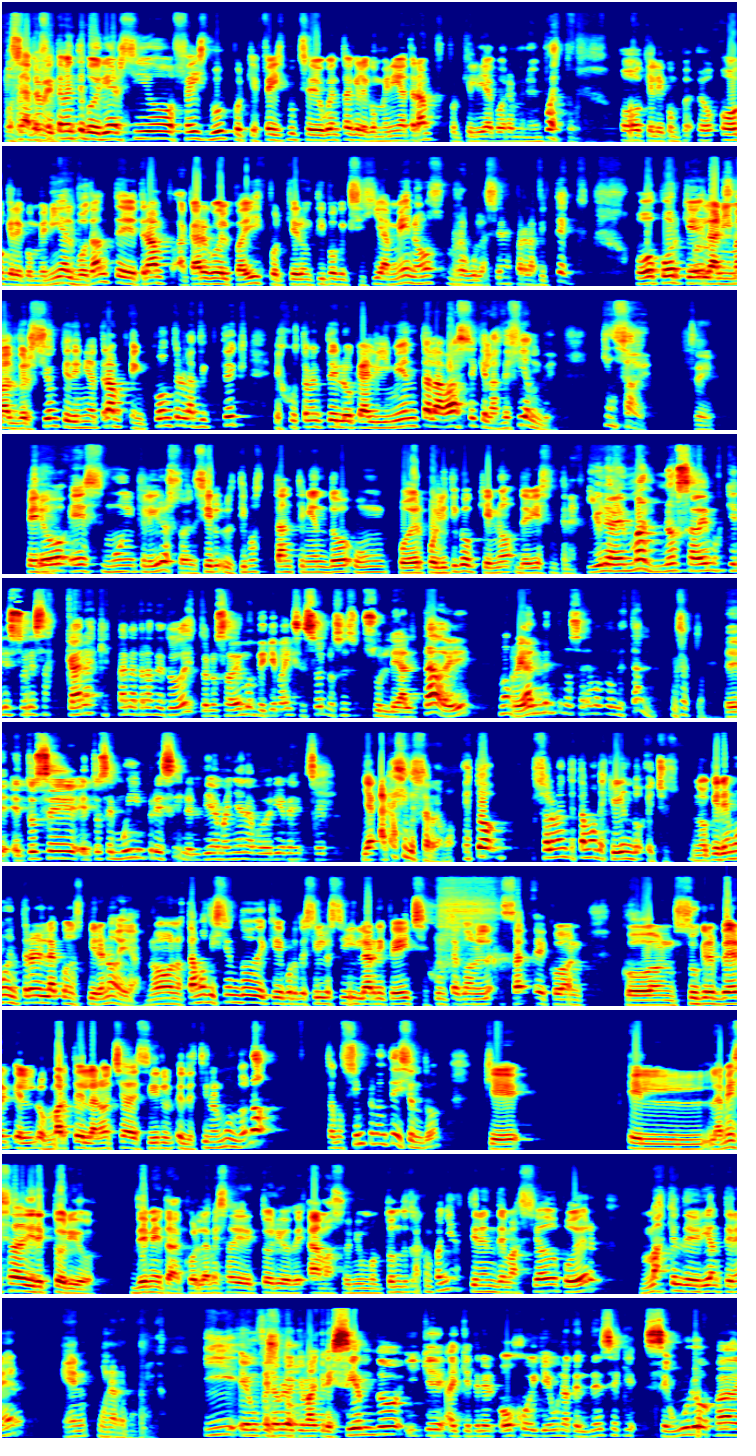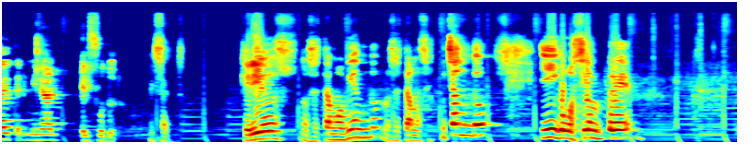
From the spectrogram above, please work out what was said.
O sea, perfectamente podría haber sido Facebook porque Facebook se dio cuenta que le convenía a Trump porque le iba a cobrar menos impuestos. O que, le, o que le convenía al votante de Trump a cargo del país porque era un tipo que exigía menos regulaciones para las Big Tech. O porque Por la animadversión que tenía Trump en contra de las Big Tech es justamente lo que alimenta la base que las defiende. ¿Quién sabe? Sí. Pero es muy peligroso. Es decir, los tipos están teniendo un poder político que no debiesen tener. Y una vez más, no sabemos quiénes son esas caras que están atrás de todo esto, no sabemos de qué países son, no sé sus lealtades, No. realmente no sabemos dónde están. Exacto. Eh, entonces, entonces es muy impredecible, el día de mañana podría ser... Y acá sí que cerramos. Esto solamente estamos describiendo hechos. No queremos entrar en la conspiranoia. No, no estamos diciendo de que, por decirlo así, Larry Page se junta con, eh, con, con Zuckerberg el- los martes de la noche a decir el destino del mundo. No. Estamos simplemente diciendo que la mesa de directorio de Meta con la mesa de directorio de Amazon y un montón de otras compañías tienen demasiado poder, más que el deberían tener en una república. Y es un fenómeno que va creciendo y que hay que tener ojo y que es una tendencia que seguro va a determinar el futuro. Exacto. Queridos, nos estamos viendo, nos estamos escuchando y como siempre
